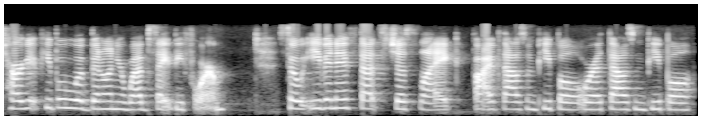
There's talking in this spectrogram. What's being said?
target people who have been on your website before. So even if that's just like 5,000 people or 1,000 people,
